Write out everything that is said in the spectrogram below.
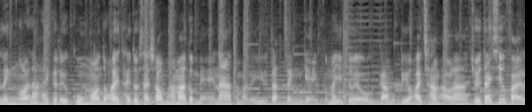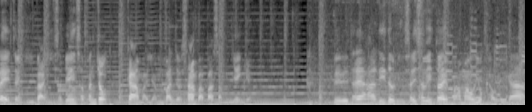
另外啦，喺佢哋嘅官網都可以睇到晒所有媽媽個名啦，同埋你啲特徵嘅，咁啊亦都有個價目表可以參考啦。最低消費咧就二百二十英十分鐘，加埋飲品就三百八十五英嘅。你哋睇下呢度連洗手液都係貓貓嘅浴球嚟㗎，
